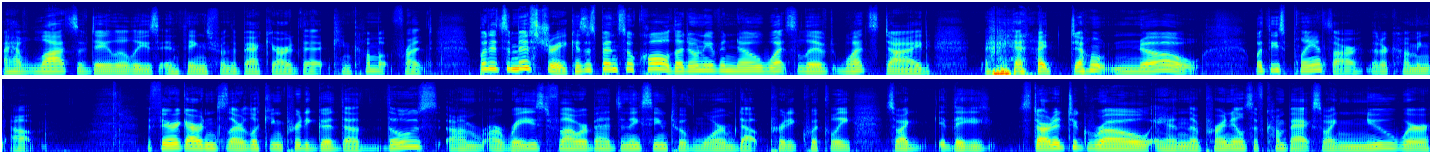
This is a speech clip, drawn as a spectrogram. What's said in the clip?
I have lots of daylilies and things from the backyard that can come up front, but it's a mystery because it's been so cold. I don't even know what's lived, what's died, and I don't know what these plants are that are coming up. The fairy gardens are looking pretty good though. Those um, are raised flower beds and they seem to have warmed up pretty quickly. So I they started to grow and the perennials have come back so I knew where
